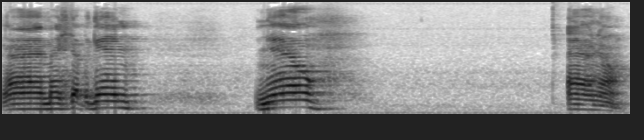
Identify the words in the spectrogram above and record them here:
I messed up again. Now, I don't know.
